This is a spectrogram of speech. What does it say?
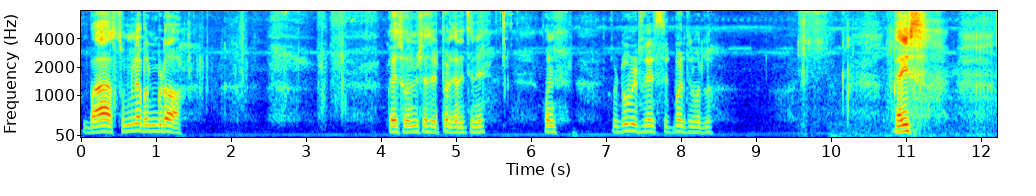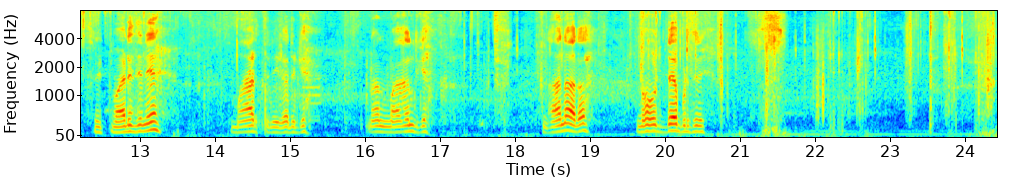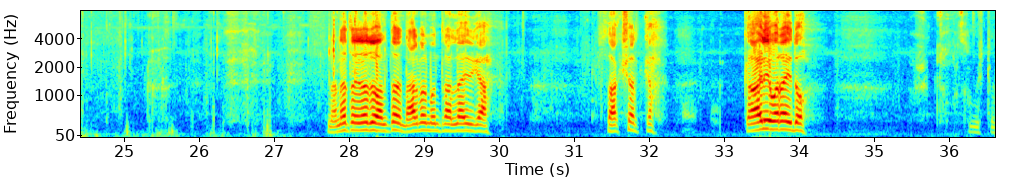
ಬಾ ಸುಮ್ಮನೆ ಬಂದ್ಬಿಡು. ಗೈಸ್ ಒಂದು ನಿಮಿಷ ಸೆಟ್ ಮಾಡಿ ಕರಿತೀನಿ. ಒಂದು ಟೂ ಮಿನಿಟ್ಸ್ ಗೈಸ್ ಸೆಟ್ ಮಾಡ್ತೀನಿ ಮೊದಲು. ಗೈಸ್ ಸೆಟ್ ಮಾಡಿದ್ದೀನಿ. ಮಾಡ್ತೀನಿ ಈಗ ಅದಕ್ಕೆ. ನನ್ನ ಮಗನಿಗೆ. ನಾನು ಅದ? ನೋಡೇ ಬಿಡ್ತೀನಿ. ನನ್ನ ಹತ್ರ ಇರೋದು ಅಂತ ನಾರ್ಮಲ್ ಮಂತ್ರ ಅಲ್ಲ ಈಗ. ಸಾಕ್ಷಾತ್ ಕಾ ಕಾಳಿ ವರ ಇದು. ವಿಷ್ಣು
